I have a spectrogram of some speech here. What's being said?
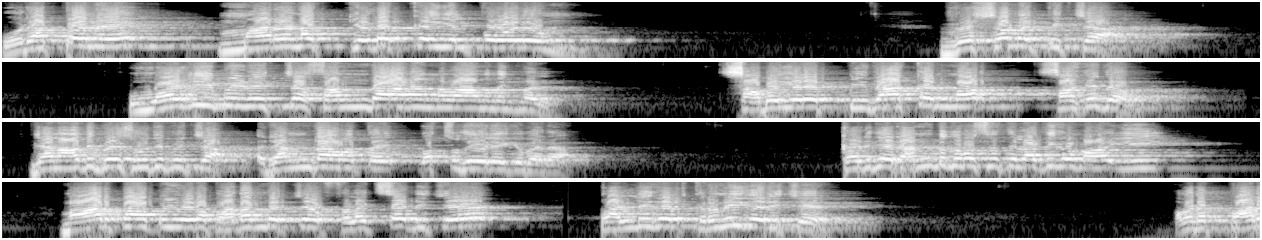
ഒരപ്പനെ മരണക്കിടക്കയിൽ പോലും വിഷമിപ്പിച്ച വഴിപിഴിച്ച സന്താനങ്ങളാണ് നിങ്ങൾ. സഭയിലെ പിതാക്കന്മാർ സഹിതം. ഞാൻ ആദ്യമേ സൂചിപ്പിച്ച രണ്ടാമത്തെ വസ്തുതയിലേക്ക് വരാം. കഴിഞ്ഞ രണ്ട് ദിവസത്തിലധികമായി മാർപ്പാപ്പയുടെ പടം വെച്ച് ഫ്ലെക്സ് അടിച്ച് പള്ളികൾ ക്രമീകരിച്ച് അവിടെ പല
